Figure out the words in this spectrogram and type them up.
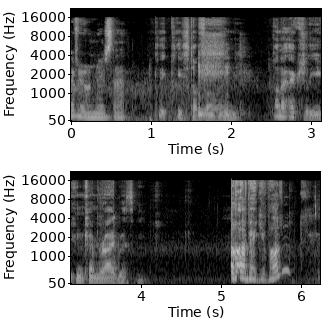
Everyone knows that. Please, please stop following me. Oh no, actually, you can come ride with me. Oh, I beg your pardon?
